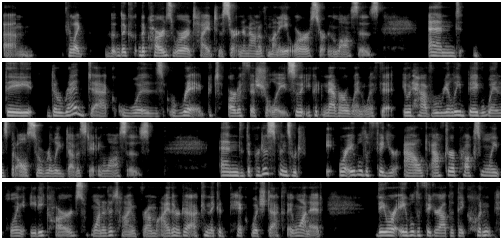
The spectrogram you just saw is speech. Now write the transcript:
um for like the, the, the cards were tied to a certain amount of money or certain losses and they the red deck was rigged artificially so that you could never win with it. It would have really big wins but also really devastating losses. And the participants would were able to figure out after approximately pulling 80 cards one at a time from either deck and they could pick which deck they wanted they were able to figure out that they couldn't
